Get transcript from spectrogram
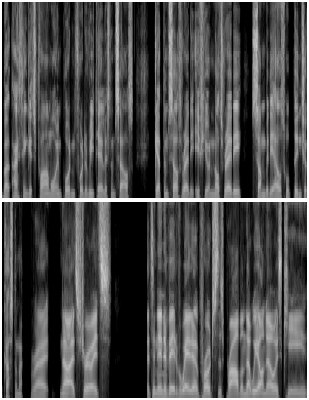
but I think it's far more important for the retailers themselves. Get themselves ready. If you're not ready, somebody else will pinch your customer. Right. No, it's true. It's it's an innovative way to approach this problem that we all know is key.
